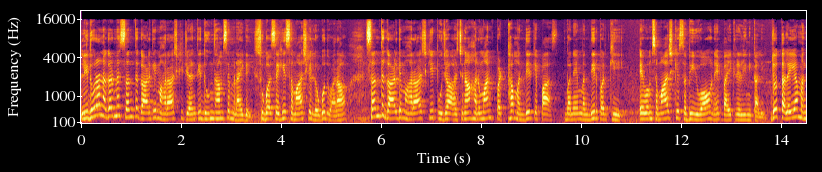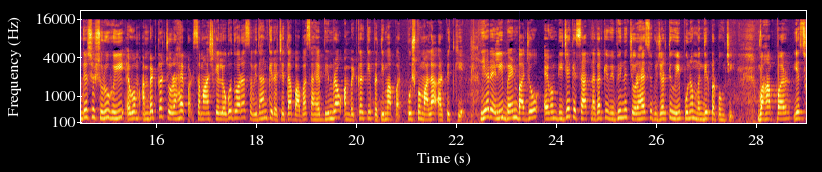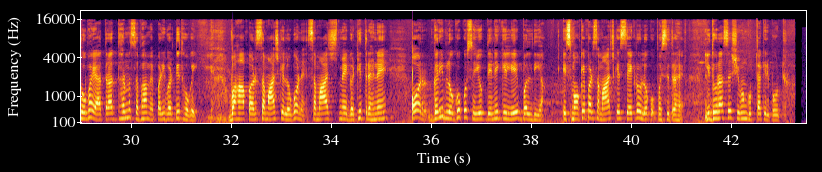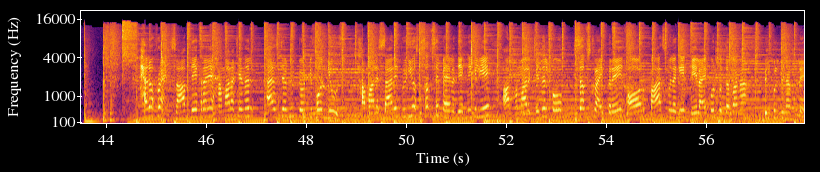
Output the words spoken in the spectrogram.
लिधोरा नगर में संत गाड़गे महाराज की जयंती धूमधाम से मनाई गई। सुबह से ही समाज के लोगों द्वारा संत गाड़गे महाराज की पूजा अर्चना हनुमान पट्टा मंदिर के पास बने मंदिर पर की। एवं समाज के सभी युवाओं ने बाइक रैली निकाली। जो तलैया मंदिर से शुरू हुई एवं अंबेडकर चौराहे पर समाज के लोगों द्वारा संविधान की रचयिता बाबा साहेब भीमराव अंबेडकर की प्रतिमा पर पुष्पमाला अर्पित किए। यह रैली बैंड बाजो एवं डीजे के साथ नगर के विभिन्न चौराहे से गुजरती हुई पुनः मंदिर पर पहुँची। वहाँ पर यह शोभा यात्रा धर्म सभा में परिवर्तित हो गई। वहाँ पर समाज के लोगों ने समाज में गठित रहने और गरीब लोगों को सहयोग देने के लिए बल दिया। इस मौके पर समाज के सैकड़ों लोग उपस्थित रहे। लिधोरा से शिवम गुप्ता की रिपोर्ट। हेलो फ्रेंड्स आप देख रहे हैं हमारा channel S W twenty four news हमारे सारे वीडियो सबसे पहले देखने के लिए आप हमारे चैनल को सब्सक्राइब करें और पास में लगे बेल आइकोन को दबाना बिल्कुल भी ना भूलें।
